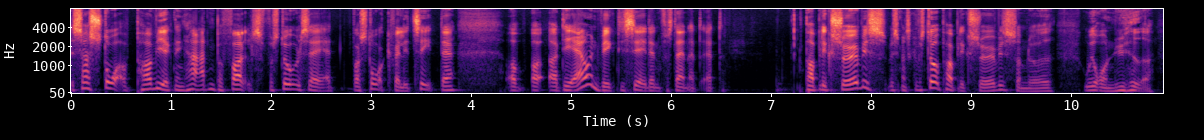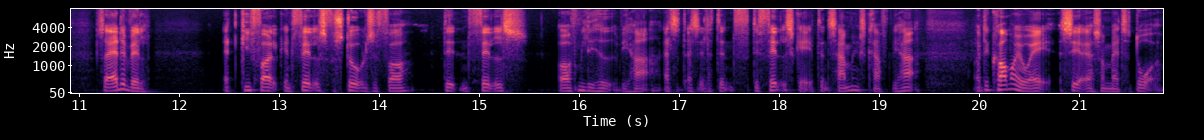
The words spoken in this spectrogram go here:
Så stor påvirkning har den på folks forståelse af, at, hvor stor kvalitet det er. Og, og, og det er jo en vigtig serie i den forstand, at, at public service, hvis man skal forstå public service som noget, udover nyheder, så er det vel at give folk en fælles forståelse for den fælles offentlighed, vi har. Altså, altså eller den, det fællesskab, den sammenhængskraft, vi har. Og det kommer jo af serier som Matador,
